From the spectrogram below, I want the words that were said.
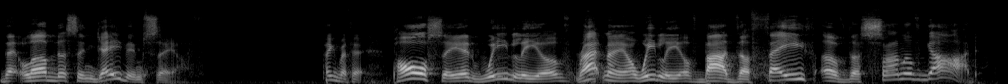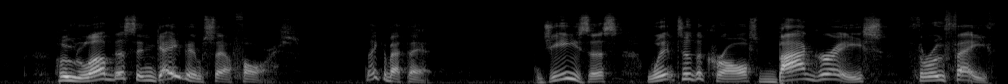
that loved us and gave himself. Think about that. Paul said, We live, right now, we live by the faith of the Son of God who loved us and gave Himself for us. Think about that. Jesus went to the cross by grace through faith.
